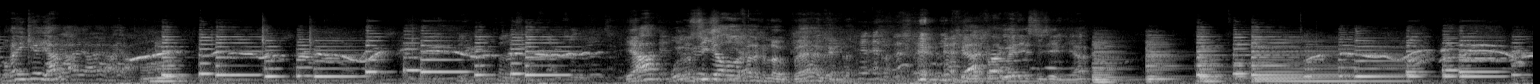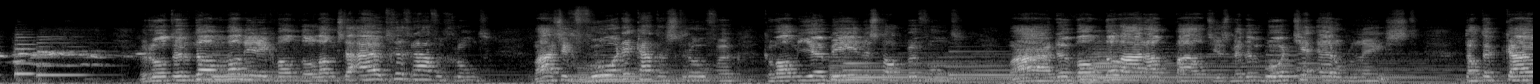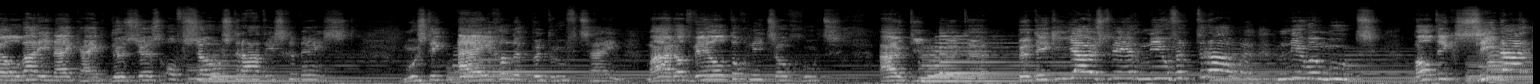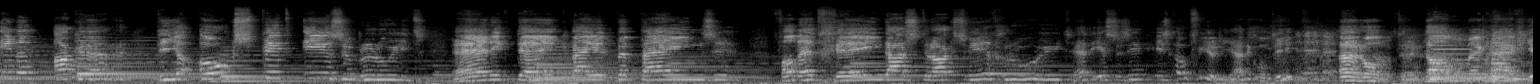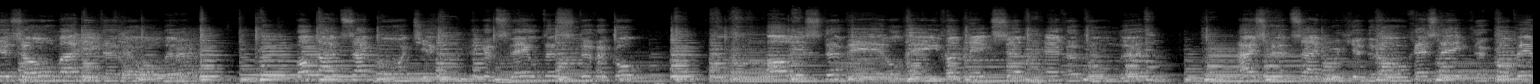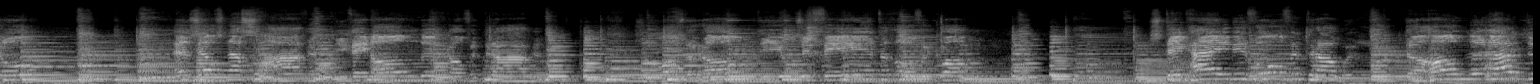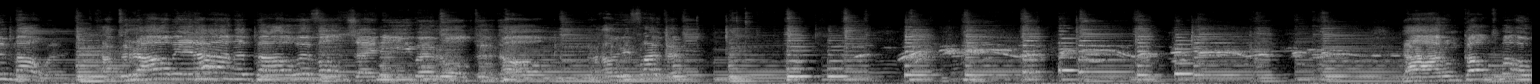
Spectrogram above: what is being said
Nog één keer, ja? Ja, ja, ja. Ja, ja? dan zie je al gaan gelopen, hè? Oké. Okay. Ja, bij de eerste zin, ja. Rotterdam, wanneer ik wandel langs de uitgegraven grond, waar zich voor de catastrofe kwam je binnenstad bevond. Waar de wandelaar aan paaltjes met een bordje erop leest. Dat de kuil waarin hij kijkt de of zo straat is geweest. Moest ik eigenlijk bedroefd zijn, maar dat wil toch niet zo goed. Uit die putten put ik juist weer nieuw vertrouwen, nieuwe moed. Want ik zie daar in een akker die je ook spit eer ze bloeit. En ik denk bij het bepeinzen van hetgeen daar straks weer groeit. de eerste zin is ook voor jullie, hè? Daar komt ie. Rotterdam krijg je zomaar niet eronder. Want uit zijn boordje ik een sneeuw te stugge kop. Al is de wereld heen gebliksem en gedonder. Hij schudt zijn hoedje droog en steekt de kop weer op. En zelfs na slagen die geen ander kan verdragen. Zoals de ramp die ons in veertig overkwam. Steekt hij weer vol vertrouwen de handen uit de mouwen. Gaat trouw weer aan het bouwen van zijn nieuwe Rotterdam. Dan gaan we weer fluiten.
